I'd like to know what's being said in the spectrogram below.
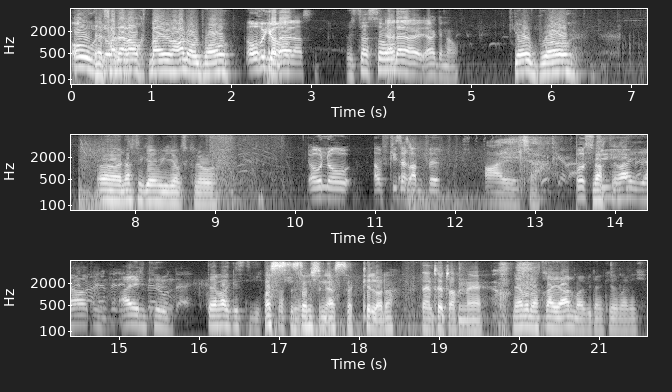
Oh, der Vater raucht Marihuana, Bro. Oh, Ja, yo. Ist das so? ja, da, ja, genau. Yo, Bro. Oh, nach dem Game ich aufs Klo. Oh no. Auf dieser Rampe. Alter. Nach Basti. drei Jahren ein Kill. Der war gestiegen. Was? Das ist doch nicht dein erster Kill, oder? Dein dritter. Nee. Ne, aber nach drei Jahren mal wieder ein Kill, meine ich.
